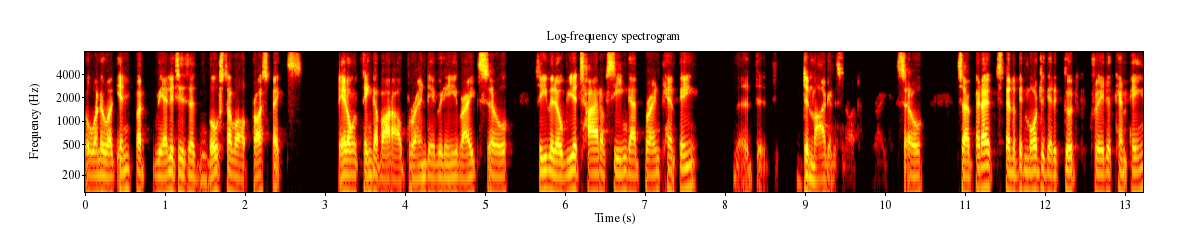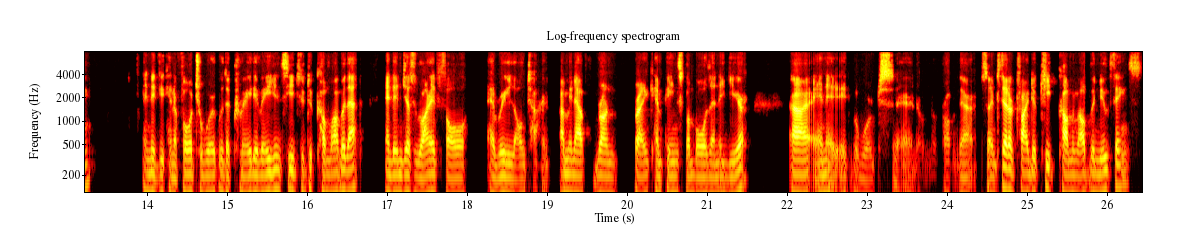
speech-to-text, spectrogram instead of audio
over and over again, but reality is that most of our prospects they don't think about our brand every day, right? So so even though we are tired of seeing that brand campaign, the, the, the market is not, right? So so I better spend a bit more to get a good creative campaign. And if you can afford to work with a creative agency to, to come up with that and then just run it for a really long time. I mean, I've run brand campaigns for more than a year uh, and it, it works. Uh, no, no, problem there. So instead of trying to keep coming up with new things,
